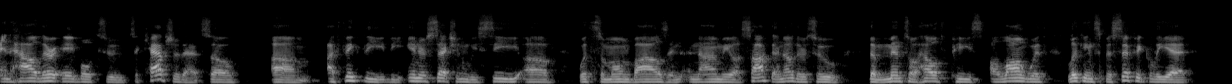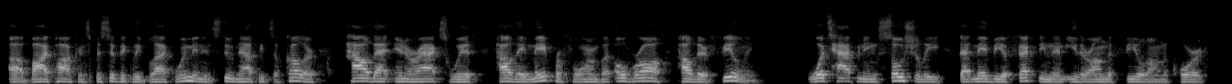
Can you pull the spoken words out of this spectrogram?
and how they're able to to capture that. So um, I think the the intersection we see of with Simone Biles and Naomi Osaka and others who the mental health piece, along with looking specifically at uh, BIPOC and specifically Black women and student athletes of color, how that interacts with how they may perform, but overall how they're feeling what's happening socially that may be affecting them either on the field, on the court,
